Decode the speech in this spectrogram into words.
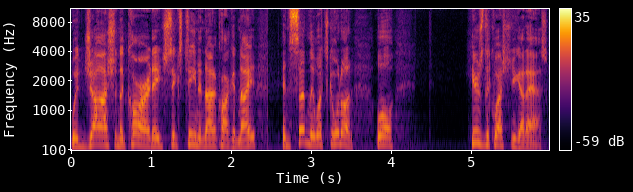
with Josh in the car at age 16 at 9 o'clock at night. And suddenly, what's going on? Well, here's the question you got to ask.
